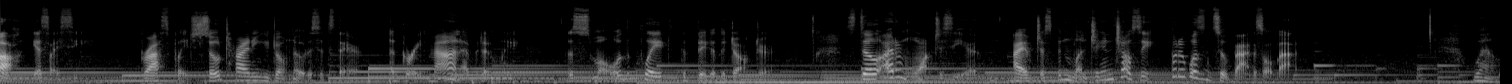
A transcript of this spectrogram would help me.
Ah, yes, I see. Brass plate so tiny you don't notice it's there. A great man, evidently. The smaller the plate, the bigger the doctor. Still, I don't want to see him. I have just been lunching in Chelsea, but it wasn't so bad as all that. Well,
